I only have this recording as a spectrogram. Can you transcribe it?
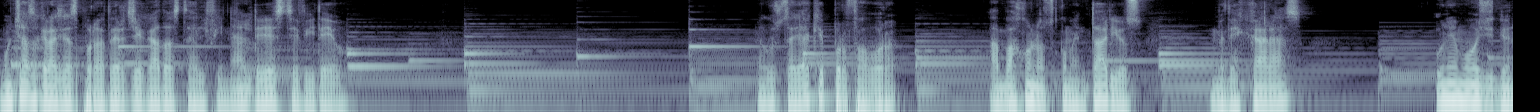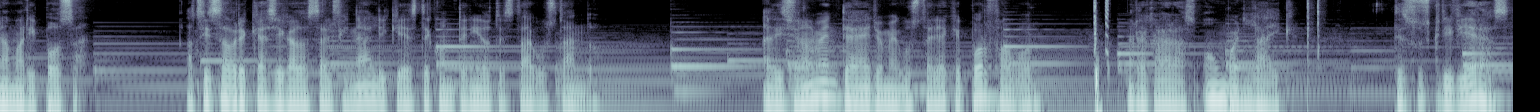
Muchas gracias por haber llegado hasta el final de este video. Me gustaría que por favor abajo en los comentarios me dejaras un emoji de una mariposa. Así sabré que has llegado hasta el final y que este contenido te está gustando. Adicionalmente a ello me gustaría que por favor me regalaras un buen like, te suscribieras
